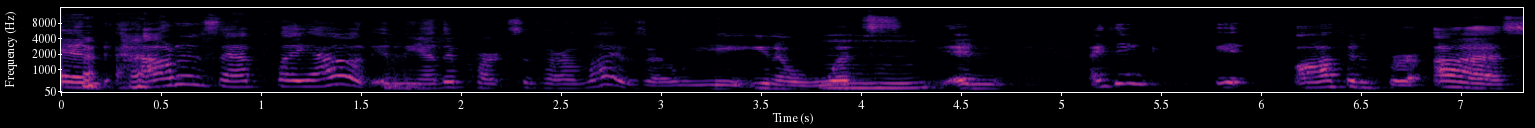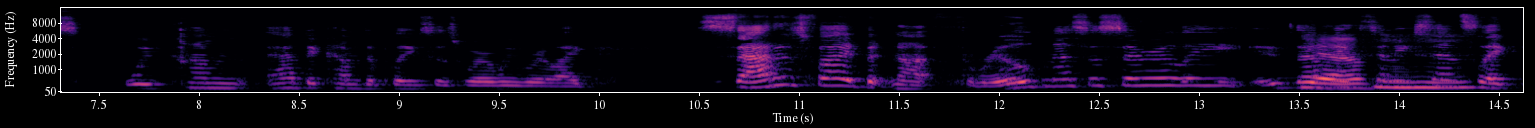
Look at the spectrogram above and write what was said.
and how does that play out in the other parts of our lives? Are we, you know, what's, Mhm. and I think it often for us, we've come, had to come to places where we were like satisfied, but not thrilled necessarily, if that Yeah. makes any Mhm. sense. Like,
